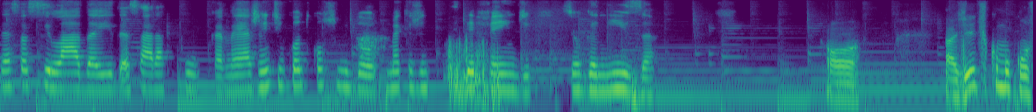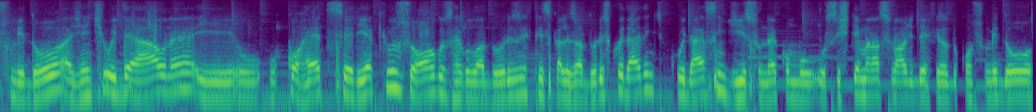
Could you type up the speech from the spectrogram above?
dessa cilada aí, dessa arapuca, né? A gente, enquanto consumidor, como é que a gente se defende, se organiza? Ó, oh a gente como consumidor, a gente o ideal, né, e o, o, correto seria que os órgãos reguladores e fiscalizadores cuidassem, cuidassem disso, né, como o Sistema Nacional de Defesa do Consumidor,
